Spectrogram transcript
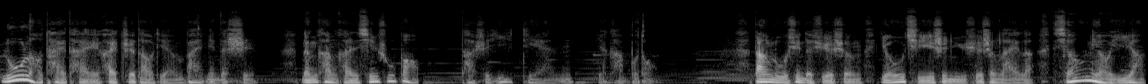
卢老太太还知道点外面的事，能看看新书报，她是一点也看不懂。当鲁迅的学生，尤其是女学生来了，小鸟一样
